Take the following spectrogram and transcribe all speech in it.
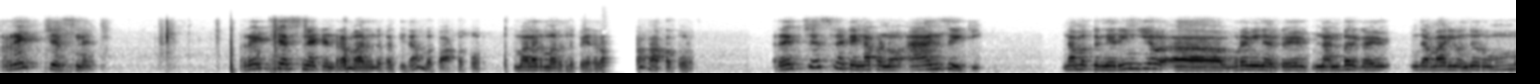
ரெட் செஸ்னட் ரெட் செஸ்னட்ன்ற மருந்து பத்தி தான் நம்ம பார்க்க போறோம். மலர் மருந்து பேரை தான் பார்க்க போறோம். ரெட் செஸ்னட் என்ன பண்ணும்? ஆன்சைட்டி நமக்கு நெருங்கிய உறவினர்கள் நண்பர்கள் இந்த மாதிரி வந்து ரொம்ப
